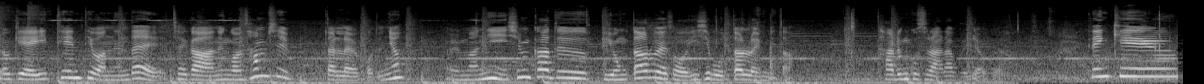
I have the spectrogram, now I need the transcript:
여기 AT&T 왔는데 제가 아는 건 30달러였거든요. 얼마니 심카드 비용 따로 해서 25달러입니다. 다른 곳을 알아보려고요. You.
